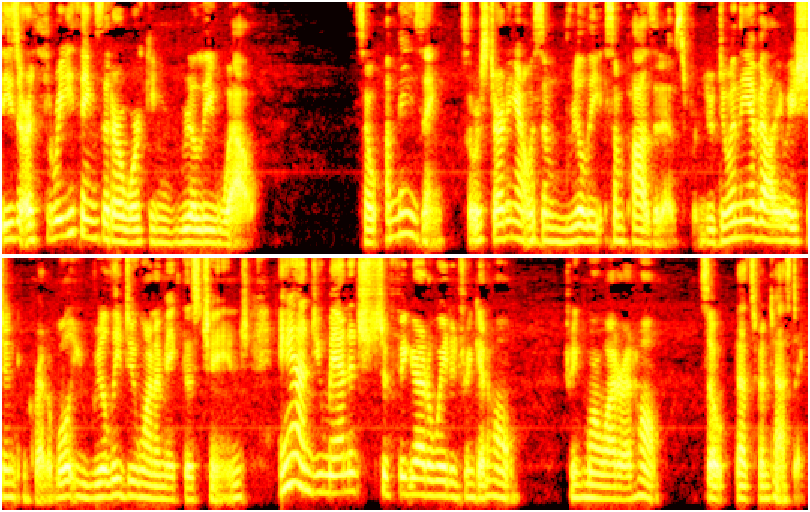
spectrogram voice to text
These are three things that are working really well. So amazing. So we're starting out with some really some positives. You're doing the evaluation, incredible. You really do want to make this change, and you managed to figure out a way to drink at home, drink more water at home. So that's fantastic.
